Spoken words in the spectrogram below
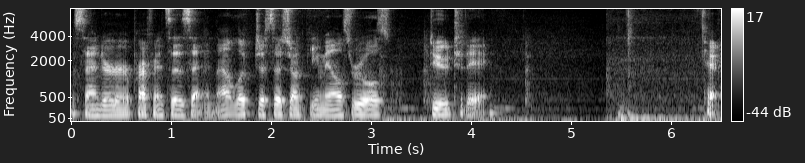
sender preferences and Outlook just as junk emails rules do today. Okay.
